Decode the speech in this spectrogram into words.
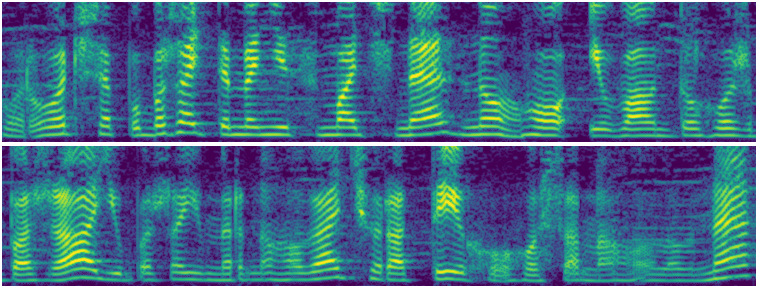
Коротше, побажайте мені смачнезного і вам того ж бажаю. Бажаю мирного вечора, тихого, саме головне.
